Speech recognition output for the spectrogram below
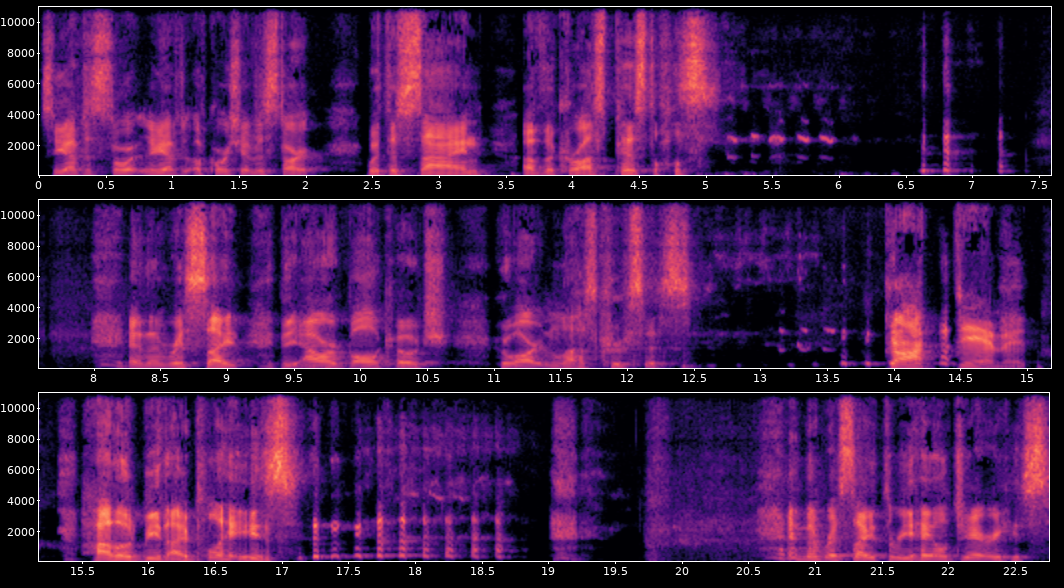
So you have to start. You have to, of course, you have to start with the sign of the cross pistols. And then recite the our ball coach who art in Las Cruces. God damn it. hallowed be thy praise. and then recite three Hail Jerry's.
